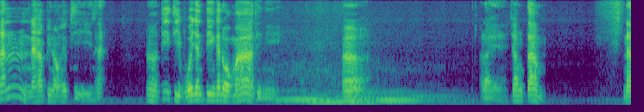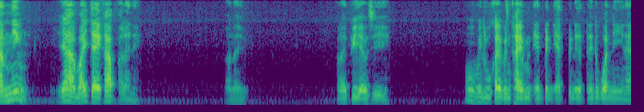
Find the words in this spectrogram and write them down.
มันนะครับ พี่น้องเอฟซีนะเออ ที่ถีบหัวยันตีนกันออกมาทีนี้เออ อะไรช่างตั้ม น้ำนิ่ง ย่าไว้ใจครับอะไรนี่ อะไร อะไรพี่เอลซีโอ้ ไม่รู้ใครเป็นใครมันเอ็นเป็นแอดเป็นเอิดในทุกวันนี้นะ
